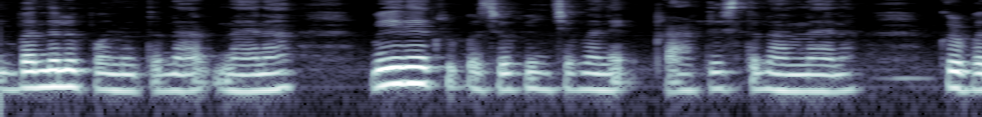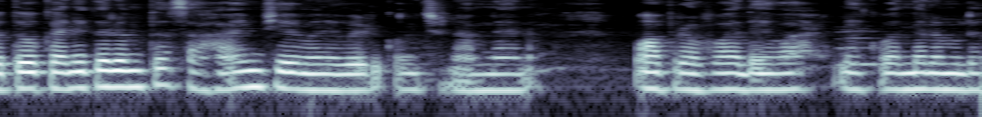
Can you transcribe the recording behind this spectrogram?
ఇబ్బందులు పొందుతున్నారు. నాయన మీరే కృప చూపించమని ప్రార్థిస్తున్నాం నాయన. కృపతో కనికరంతో సహాయం చేయమని వేడుకొంచున్నాం నాయన. మా ప్రభా దేవా నీకు వందనములు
